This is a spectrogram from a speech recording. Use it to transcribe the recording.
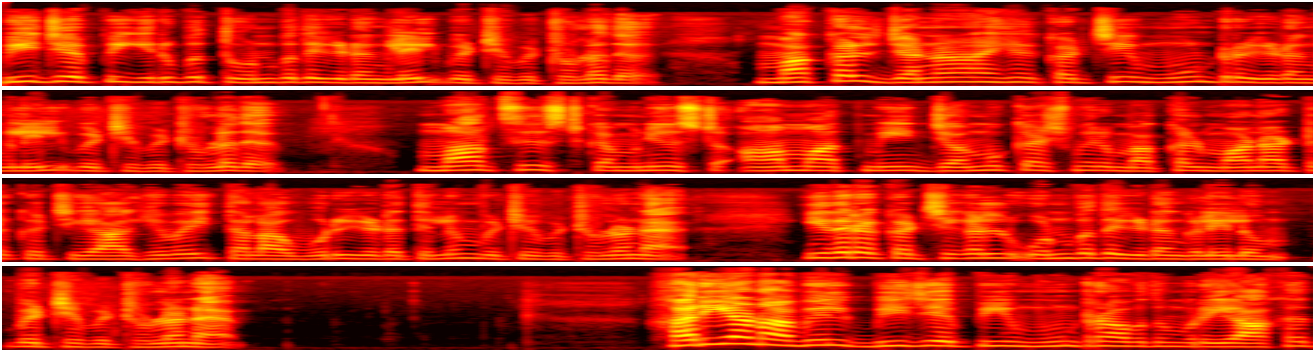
பிஜேபி இருபத்தி ஒன்பது இடங்களில் வெற்றி பெற்றுள்ளது. மக்கள் ஜனநாயக கட்சி மூன்று இடங்களில் வெற்றி பெற்றுள்ளது. மார்க்சிஸ்ட் கம்யூனிஸ்ட் ஆம் ஆத்மி ஜம்மு காஷ்மீர் மக்கள் மாநாட்டுக் கட்சி ஆகியவை தலா ஒரு இடத்திலும் வெற்றி பெற்றுள்ளன. இதர கட்சிகள் ஒன்பது இடங்களிலும் வெற்றி பெற்றுள்ளன. ஹரியானாவில் பிஜேபி மூன்றாவது முறையாக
